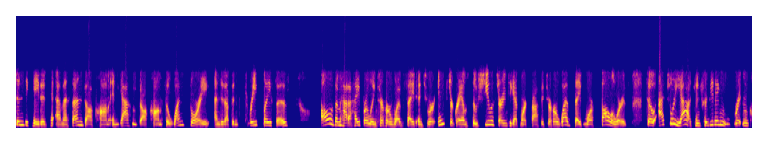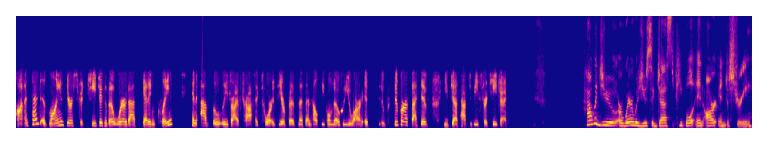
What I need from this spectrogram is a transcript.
syndicated to MSN.com and Yahoo.com. So one story ended up in three places all of them had a hyperlink to her website and to her Instagram. So she was starting to get more traffic to her website, more followers. So actually, yeah, contributing written content, as long as you're strategic about where that's getting placed, can absolutely drive traffic towards your business and help people know who you are. It's super effective. You just have to be strategic. How would you or where would you suggest people in our industry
